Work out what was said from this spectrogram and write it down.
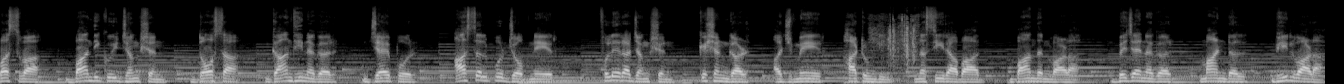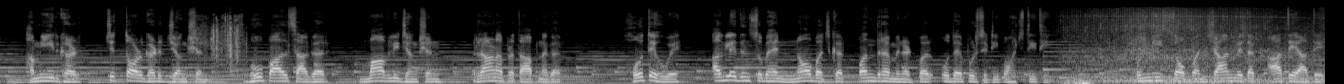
Baswa, Bandikui junction, Dausa, Gandhinagar, Jaipur, Asalpur Jobner, Phulera junction, Kishangarh, Ajmer, Hatundi, Nasirabad, Bandanwara Vijaynagar, Mandal, Bhilwara, Hamirgarh, Chittorgarh junction, Bhopal Sagar, Mavli junction, Rana Pratap Nagar. होते हुए अगले दिन सुबह नौ बजकर पंद्रह मिनट पर उदयपुर सिटी पहुँचती थी। उन्नीस सौ पंचानवे तक आते आते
